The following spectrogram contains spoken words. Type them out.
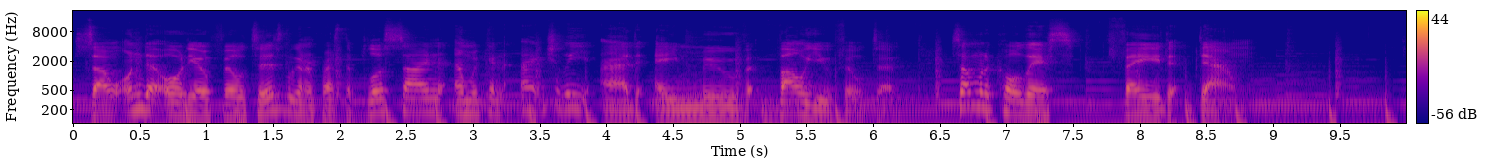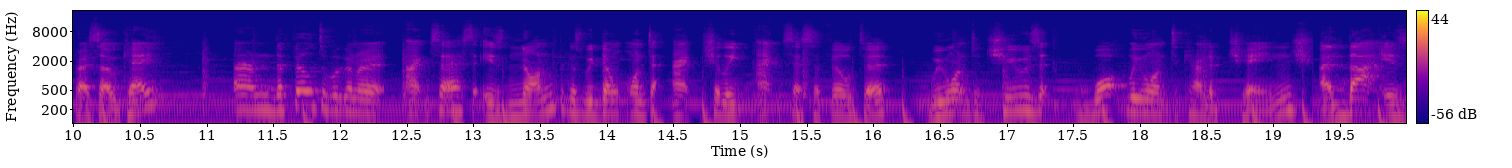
So under audio filters, we're going to press the plus sign, and we can actually add a move value filter. So I'm going to call this fade down. Press OK. And the filter we're to access is none because we don't want to actually access a filter. We want to choose what we want to kind of change. And that is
